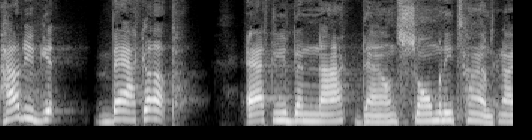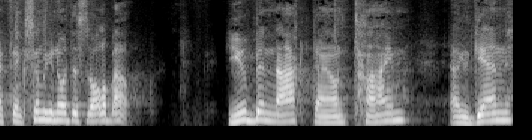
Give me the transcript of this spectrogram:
how do you get back up after you've been knocked down so many times? And I think some of you know what this is all about. You've been knocked down time and again,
